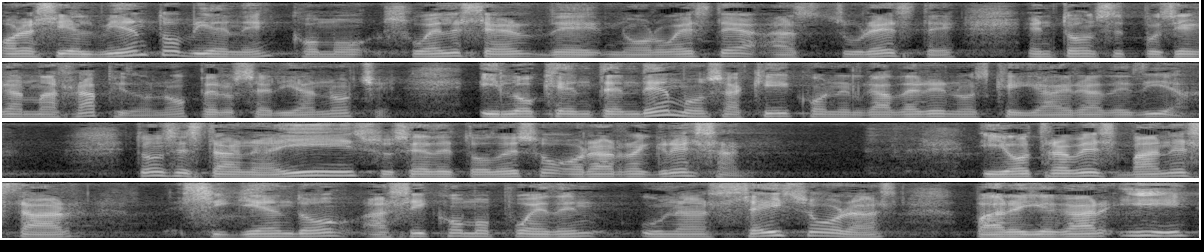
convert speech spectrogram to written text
Ahora, si el viento viene, como suele ser de noroeste a sureste, entonces pues llegan más rápido, ¿no? Pero sería noche. Y lo que entendemos aquí con el gadareno es que ya era de día. Entonces están ahí, sucede todo eso, ahora regresan. Y otra vez van a estar siguiendo así como pueden unas seis horas para llegar y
